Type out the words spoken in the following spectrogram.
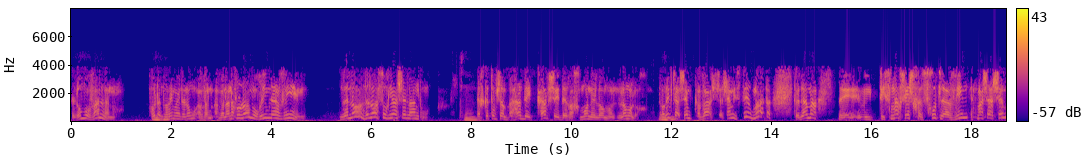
זה לא מובן לנו. כל mm-hmm. הדברים האלה לא... אבל, אבל אנחנו לא אמורים להבין. זה לא, זה לא הסוגיה שלנו. כן. איך כתוב שם? בהדי כבשי דרחמוני לא, לא מולוך. דברים. שהשם כבש, שהשם הסתיר, מה אתה... אתה יודע מה? אה, תשמח שיש לך זכות להבין את מה שהשם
